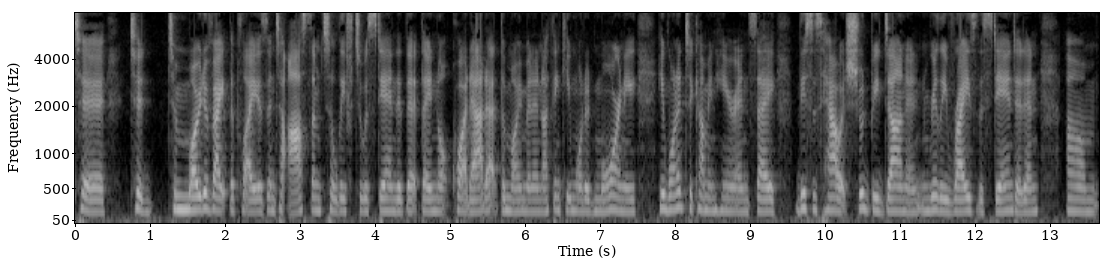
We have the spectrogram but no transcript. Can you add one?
to to to motivate the players and to ask them to lift to a standard that they're not quite at at the moment. And I think he wanted more, and he he wanted to come in here and say this is how it should be done, and really raise the standard. And um,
